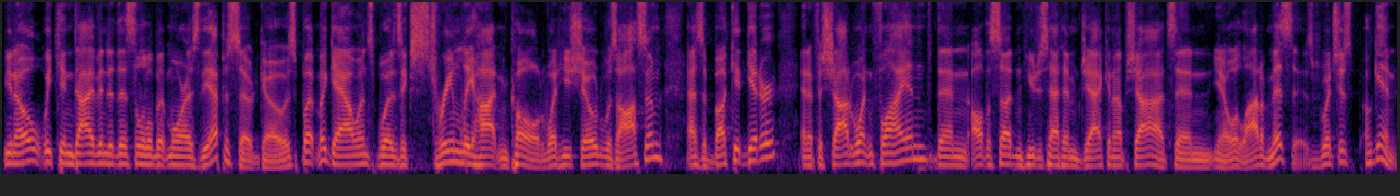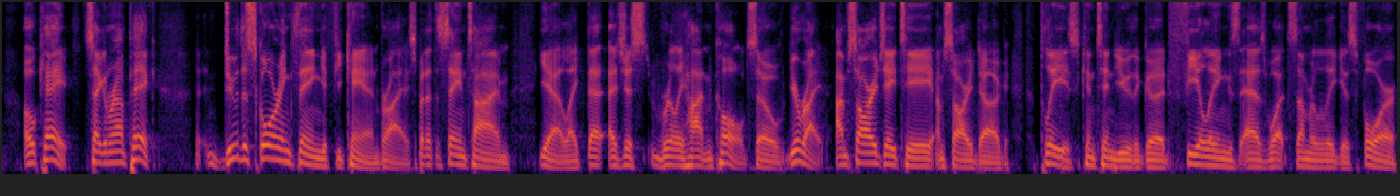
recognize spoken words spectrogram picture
you know, we can dive into this a little bit more as the episode goes, but McGowens was extremely hot and cold. What he showed was awesome as a bucket getter. And if a shot wasn't flying, then all of a sudden you just had him jacking up shots and, you know, a lot of misses, which is, again, okay. Second round pick. Do the scoring thing if you can, Bryce. But at the same time, yeah, like that, it's just really hot and cold. So you're right. I'm sorry, JT. I'm sorry, Doug please continue the good feelings as what summer league is for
